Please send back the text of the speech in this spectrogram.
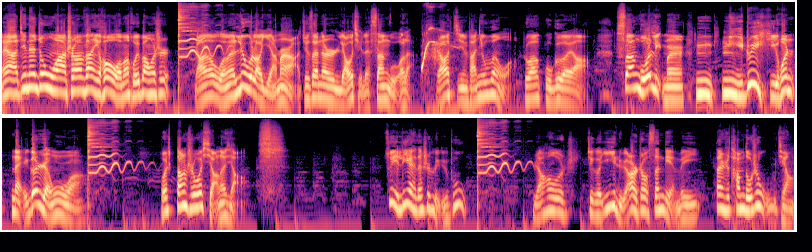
哎呀，今天中午啊，吃完饭以后，我们回办公室，然后我们六个老爷们儿啊，就在那儿聊起了三国了。然后金凡就问我说：“谷哥呀，三国里面，你你最喜欢哪个人物啊？”我当时我想了想，最厉害的是吕布，然后这个一吕二赵三典韦，但是他们都是武将，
